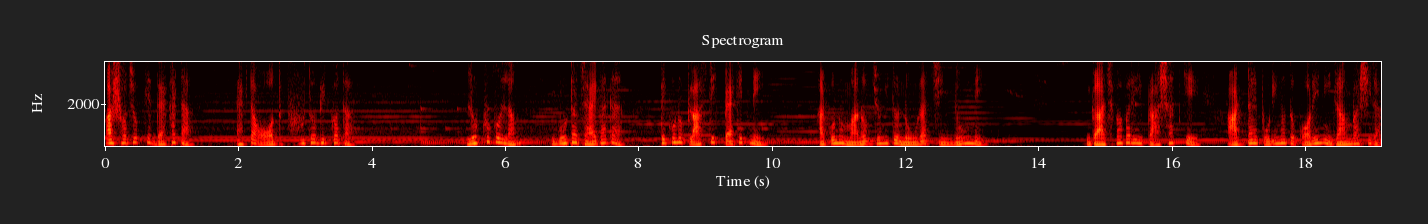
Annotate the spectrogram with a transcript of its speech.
আর সচক্ষে দেখাটা একটা অদ্ভুত অভিজ্ঞতা। লক্ষ্য করলাম গোটা জায়গাটাতে কোনো প্লাস্টিক প্যাকেট নেই। আর কোনো মানবজনিত নোংরার চিহ্নও নেই। গাছ বাবার এই প্রাসাদকে আড্ডায় পরিণত করেনি গ্রামবাসীরা।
